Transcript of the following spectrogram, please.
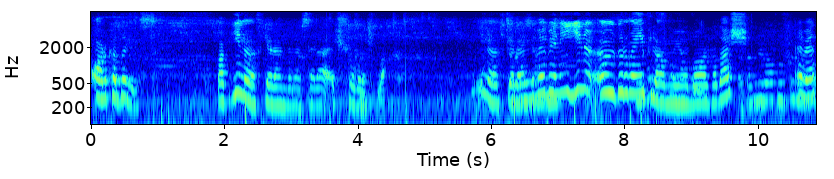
arkadayız. Bak yine öfkelendi mesela eşşoğlu ışlak. Yine öfkelendi ve beni yine öldürmeyi planlıyor bu arkadaş. Evet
